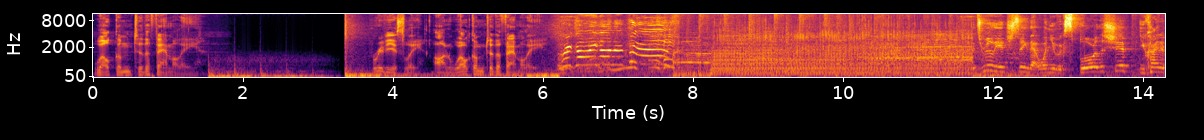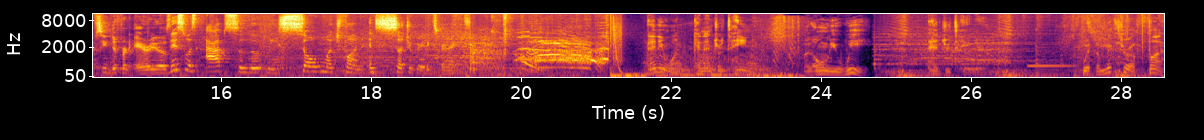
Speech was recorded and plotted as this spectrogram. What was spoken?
Welcome to the family. Previously on Welcome to the Family. We're going really interesting that when you explore the ship, you kind of see different areas. This was absolutely so much fun and such a great experience. Anyone can entertain you, but only we edutain you. With a mixture of fun,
